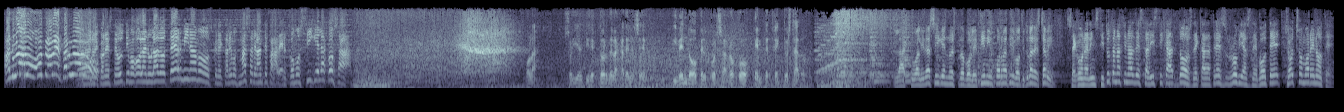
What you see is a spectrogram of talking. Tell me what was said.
¡Anulado! ¡Otra vez anulado! Bueno, y con este último gol anulado terminamos. Conectaremos más adelante para ver cómo sigue la cosa. Hola, soy el director de la cadena SER y vendo Opel Corsa Rojo en perfecto estado. La actualidad sigue en nuestro boletín informativo. Titulares, Xavi. Según el Instituto Nacional de Estadística, dos de cada tres rubias de bote, chocho morenote.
